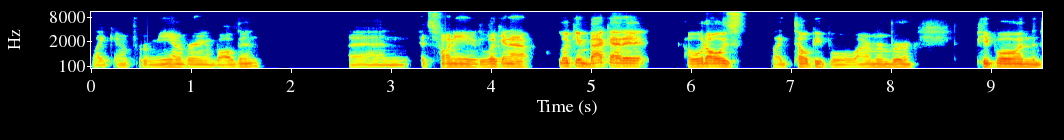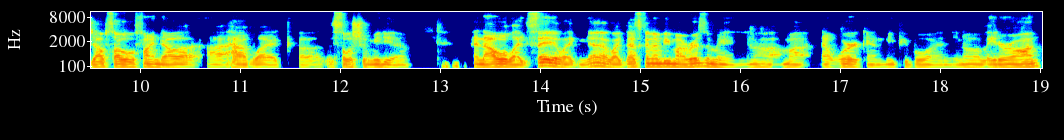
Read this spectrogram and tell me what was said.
Like, and for me, I'm very involved in. And it's funny looking at looking back at it. I would always like tell people. I remember people in the job site will find out that I have like uh, the social media, and I will like say like, yeah, like that's gonna be my resume. You know, I'm a network and meet people, and you know, later on,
